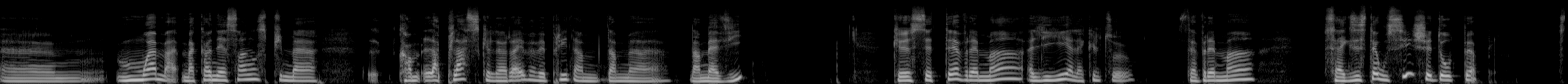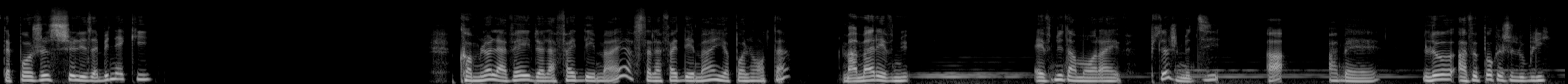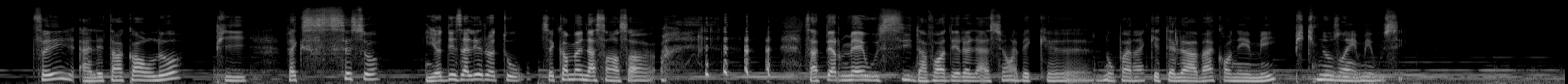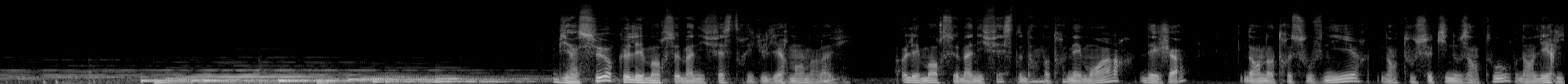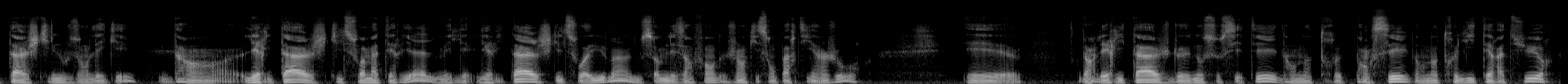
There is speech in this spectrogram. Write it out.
euh, moi, ma, connaissance puis ma, comme la place que le rêve avait pris dans, dans, ma, dans ma vie, que c'était vraiment lié à la culture. C'était vraiment... Ça existait aussi chez d'autres peuples. C'était pas juste chez les Abénakis. Comme là, la veille de la fête des mères, c'était la fête des mères il n'y a pas longtemps, ma mère est venue. Est venue dans mon rêve. Puis là, je me dis, ah, ah ben, là, elle veut pas que je l'oublie. Tu sais, elle est encore là, puis, fait que c'est ça. Il y a des allers-retours. C'est comme un ascenseur. ça permet aussi d'avoir des relations avec euh, nos parents qui étaient là avant, qu'on aimait, puis qui nous ont aimés aussi. Bien sûr que les morts se manifestent régulièrement dans la vie. Les morts se manifestent dans notre mémoire, déjà, dans notre souvenir, dans tout ce qui nous entoure, dans l'héritage qu'ils nous ont légué, dans l'héritage qu'il soit matériel, mais l'héritage qu'il soit humain. Nous sommes les enfants de gens qui sont partis un jour. Et euh, dans l'héritage de nos sociétés, dans notre pensée, dans notre littérature,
